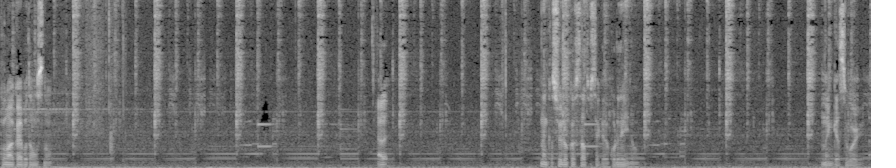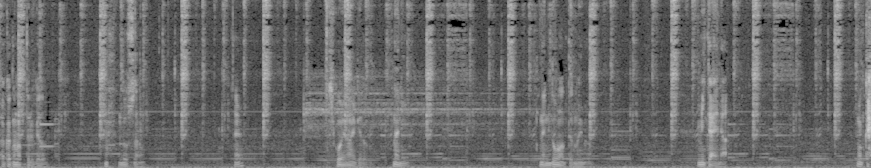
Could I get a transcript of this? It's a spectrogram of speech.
この赤いボタン押すの？あれ？なんか収録スタートしたけどこれでいいの？なんかすごい赤くなってるけど。どうしたの？え？聞こえないけど。何？何どうなってんの今？みたいな。もう一回。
